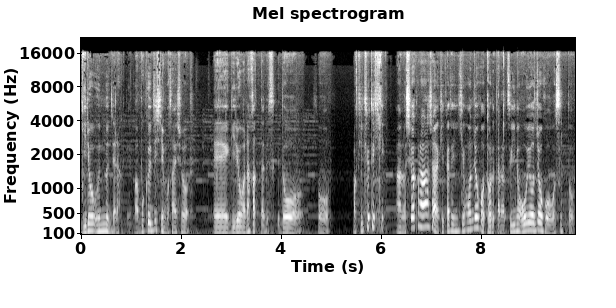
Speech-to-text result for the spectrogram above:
技量うんぬんじゃなくて。まあ僕自身も最初、えー、技量はなかったですけど、そう。まあ、結局的、あの、資格の話は結果的に基本情報を取れたら次の応用情報をスッと、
